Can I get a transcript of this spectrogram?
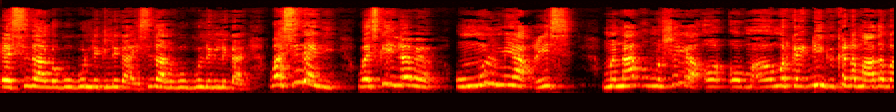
ee sidaa lagugu ligligaayo sidaa lagugu ligligaayo waa sideedii waa iska ilaabaya umul miyaa ciis ma naag umashaya oo markay dhiigga ka dhammaadaba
